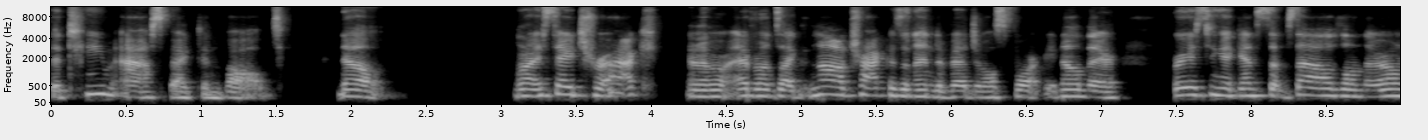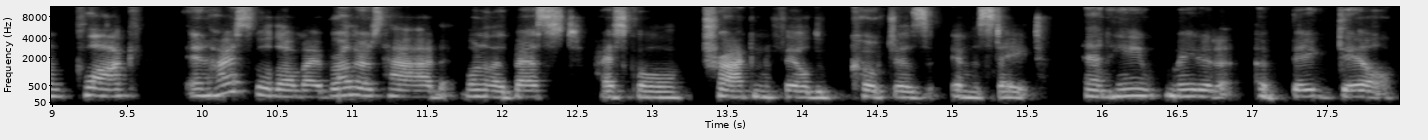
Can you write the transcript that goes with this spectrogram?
the team aspect involved. Now, when I say track, and everyone's like, "No, track is an individual sport." You know, they're racing against themselves on their own clock. In high school, though, my brothers had one of the best high school track and field coaches in the state. And he made it a, a big deal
